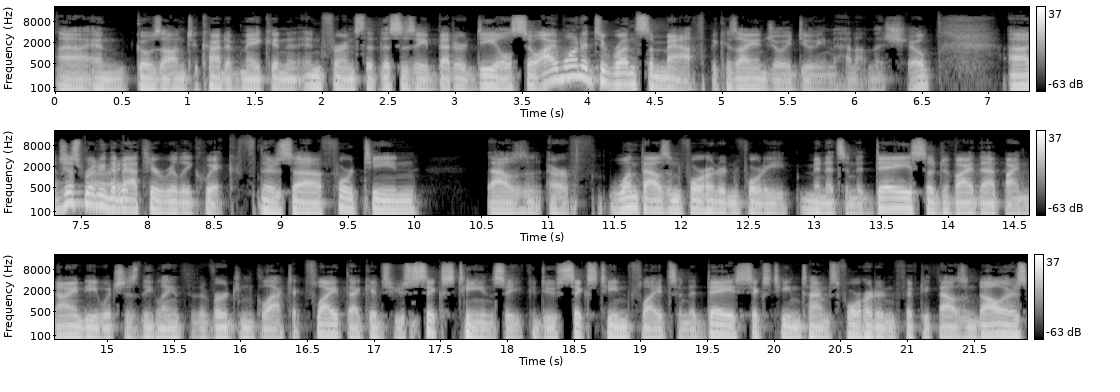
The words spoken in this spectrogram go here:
Uh, and goes on to kind of make an inference that this is a better deal. So I wanted to run some math because I enjoy doing that on this show. Uh, just running the math here really quick. There's uh, 14 thousand or one thousand four hundred and forty minutes in a day. So divide that by ninety, which is the length of the Virgin Galactic flight. That gives you sixteen. So you could do sixteen flights in a day. Sixteen times four hundred and fifty thousand dollars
